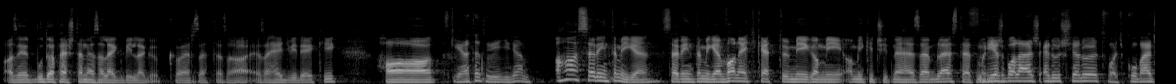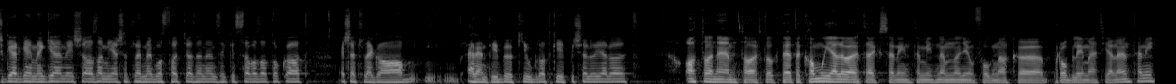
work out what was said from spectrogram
azért Budapesten ez a legbillegőbb körzet, ez a, ez a hegyvidéki. Ha... Kijelenthető így, igen? Aha, szerintem igen. Szerintem igen. Van egy-kettő még, ami, ami kicsit nehezebb lesz. Tehát Füriás Balázs erős jelölt, vagy Kovács Gergely megjelenése az, ami esetleg megoszthatja az ellenzéki szavazatokat, esetleg a LMP-ből kiugrott képviselőjelölt? Attól nem tartok. Tehát a kamujelöltek szerintem itt nem nagyon fognak uh, problémát jelenteni.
